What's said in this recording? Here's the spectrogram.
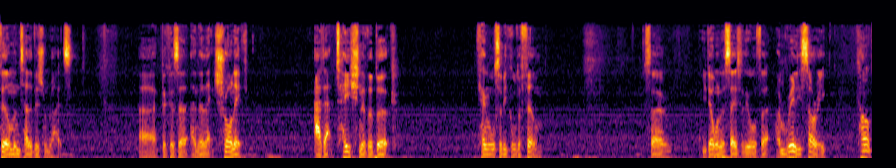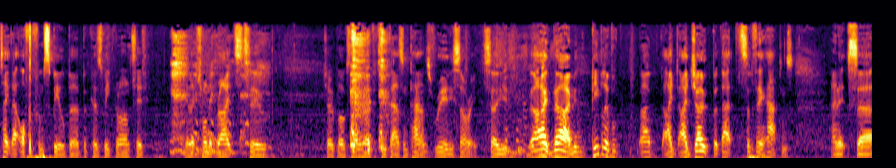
film and television rights. Uh, because a, an electronic adaptation of a book can also be called a film. So you don't want to say to the author, I'm really sorry, can't take that offer from Spielberg because we granted electronic rights to Joe Bloggs Down the Road for two thousand pounds. Really sorry. So you, I no, I mean people have. I, I, I joke, but that sort of thing happens, and it's uh,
